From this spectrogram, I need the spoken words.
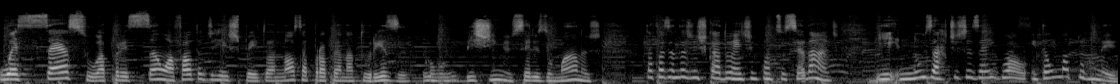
O excesso, a pressão, a falta de respeito à nossa própria natureza, como bichinhos, seres humanos, tá fazendo a gente ficar doente enquanto sociedade. E nos artistas é igual. Então, uma turnê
